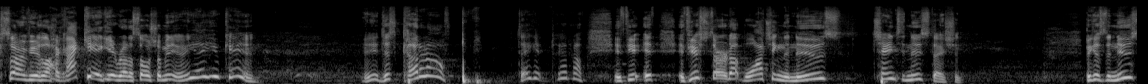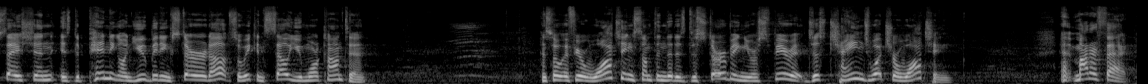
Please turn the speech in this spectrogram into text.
Some of you are like, I can't get rid of social media. Yeah, you can. Yeah, just cut it off. Take it, take it off. If, you, if, if you're stirred up watching the news, change the news station. Because the news station is depending on you being stirred up so we can sell you more content. And so if you're watching something that is disturbing your spirit, just change what you're watching. Matter of fact,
